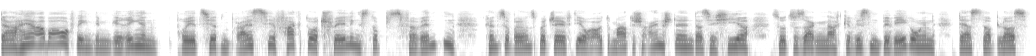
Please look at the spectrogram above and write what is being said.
Daher aber auch wegen dem geringen projizierten Preiszielfaktor Trailing Stops verwenden. Könntest du bei uns bei JFD auch automatisch einstellen, dass sich hier sozusagen nach gewissen Bewegungen der Stop Loss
